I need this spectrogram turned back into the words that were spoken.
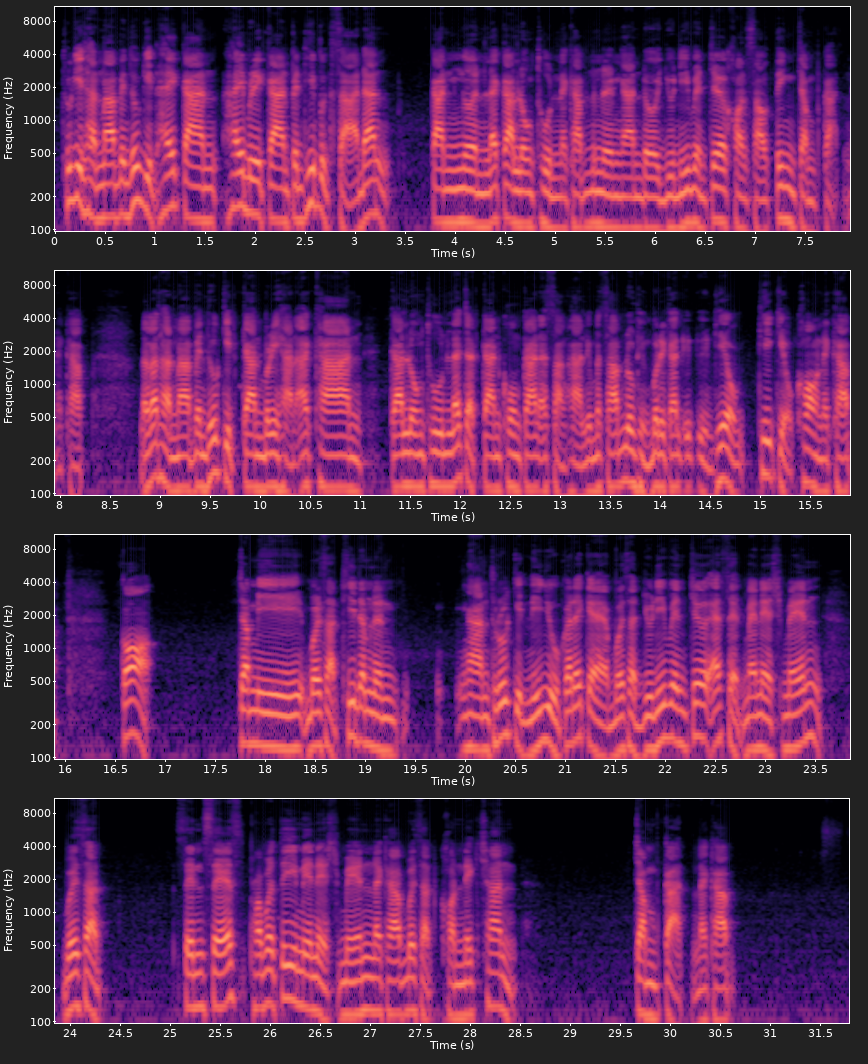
ธุรกิจถัดมาเป็นธุรกิจให้การให้บริการเป็นที่ปรึกษาด้านการเงินและการลงทุนนะครับดำเนินงานโดย Univenture Consulting จำกัดนะครับ แล้วก็ถัดมาเป็นธุรกิจการบริหารอาคาร การลงทุนและจัดการโครงการอสังหาริมทรัพย์รวมถึงบริการอื่น ๆ ที่ที่เกี่ยวข้องนะครับ ก็จะมีบริษัทที่ดำเนินงานธุรกิจนี้อยู่ก็ได้แก่บริษัท Univenture Asset Management บริษัท Senses Property Management นะครับบริษัท Connection จำกัดนะครับ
